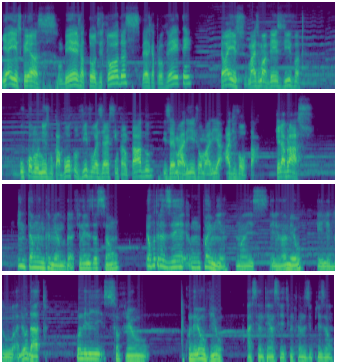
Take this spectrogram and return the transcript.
E é isso, crianças. Um beijo a todos e todas. Espero que aproveitem. Então é isso. Mais uma vez, viva o comunismo caboclo, viva o exército encantado. E Zé Maria e João Maria há de voltar. Aquele abraço. Então, encaminhando para a finalização, eu vou trazer um poeminha, mas ele não é meu, ele é do Adeodato. Quando ele sofreu. Quando ele ouviu a sentença de 30 anos de prisão.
